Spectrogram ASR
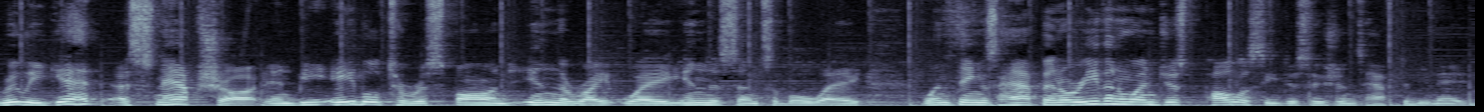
really get a snapshot and be able to respond in the right way, in the sensible way, when things happen, or even when just policy decisions have to be made.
